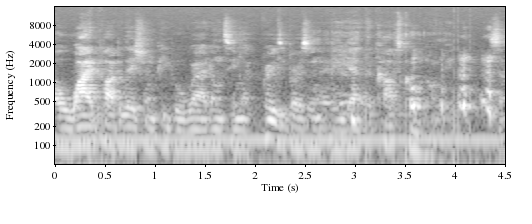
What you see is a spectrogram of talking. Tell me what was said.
a, a wide population of people where I don't seem like a crazy person and get the cops called on me. So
